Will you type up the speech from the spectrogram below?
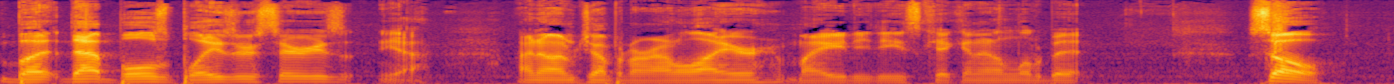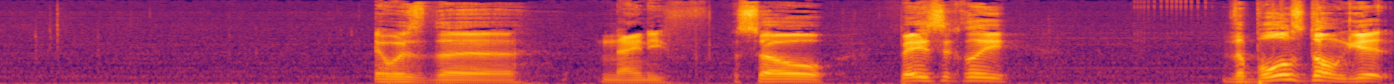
But that Bulls Blazers series, yeah, I know I'm jumping around a lot here. My ADD's kicking in a little bit. So it was the 90. So basically, the Bulls don't get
